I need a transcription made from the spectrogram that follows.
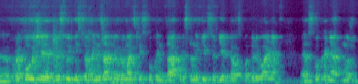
враховуючи присутність організаторів громадських слухань та представників суб'єкта господарювання, е, слухання можуть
